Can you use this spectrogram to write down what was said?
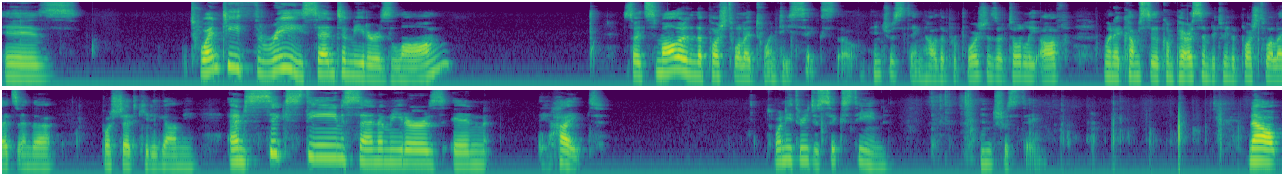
is 23 centimeters long. So it's smaller than the Poche Toilette 26, though. Interesting how the proportions are totally off when it comes to the comparison between the Poche Toilettes and the Pochette Kirigami. And 16 centimeters in height. 23 to 16. Interesting. Now,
